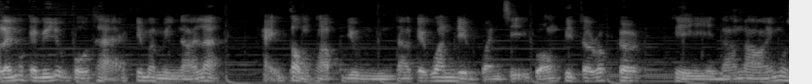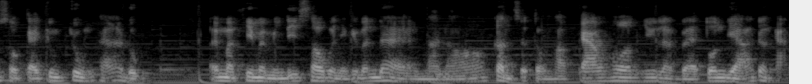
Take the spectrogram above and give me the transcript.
lấy một cái ví dụ cụ thể khi mà mình nói là hãy tổng hợp dùng theo cái quan điểm quản trị của ông Peter Drucker thì nó nói một số cái chung chung khá là đúng. Nhưng mà khi mà mình đi sâu vào những cái vấn đề mà nó cần sự tổng hợp cao hơn như là về tôn giáo chẳng hạn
